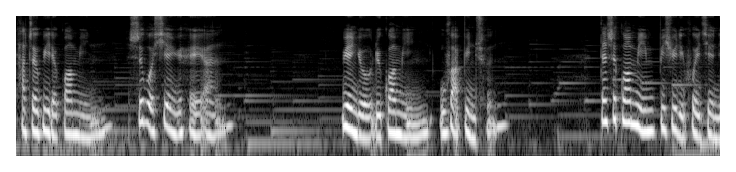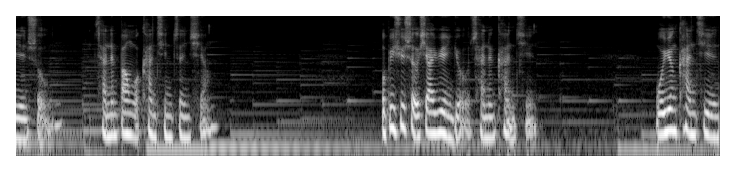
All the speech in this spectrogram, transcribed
他遮蔽了光明，使我陷于黑暗。怨有与光明无法并存，但是光明必须与慧见联手，才能帮我看清真相。我必须舍下怨有，才能看见。我愿看见。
